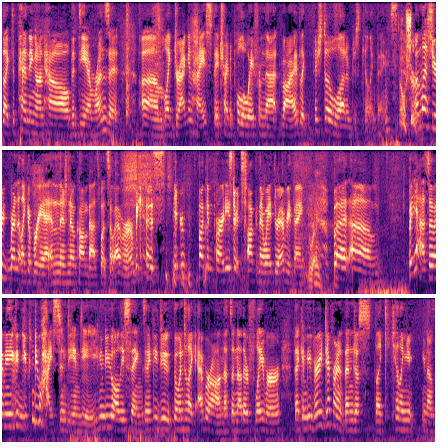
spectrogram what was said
like depending on how the DM runs it, Um, like Dragon Heist, they tried to pull away from that vibe. Like, there's still a lot of just killing things. Oh, sure. Unless you run it like a Bria and there's no combats whatsoever because your fucking party starts talking their way through everything. Right. But um, but yeah, so I mean, you can you can do heist in D and D. You can do all these things, and if you do go into like Eberron, that's another flavor that can be very different than just like killing you, you know,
